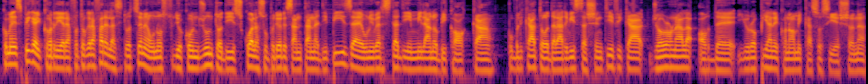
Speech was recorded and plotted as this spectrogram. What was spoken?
Come spiega il Corriere, a fotografare la situazione è uno studio congiunto di Scuola Superiore Sant'Anna di Pisa e Università di Milano Bicocca, pubblicato dalla rivista scientifica Journal of the European Economic Association.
